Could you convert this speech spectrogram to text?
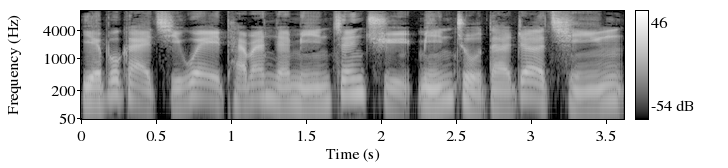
也不改其为台湾人民争取民主的热情。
